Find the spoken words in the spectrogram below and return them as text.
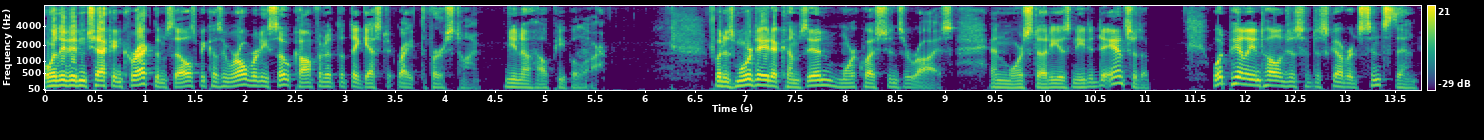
or they didn't check and correct themselves because they were already so confident that they guessed it right the first time. You know how people are. But as more data comes in, more questions arise, and more study is needed to answer them. What paleontologists have discovered since then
